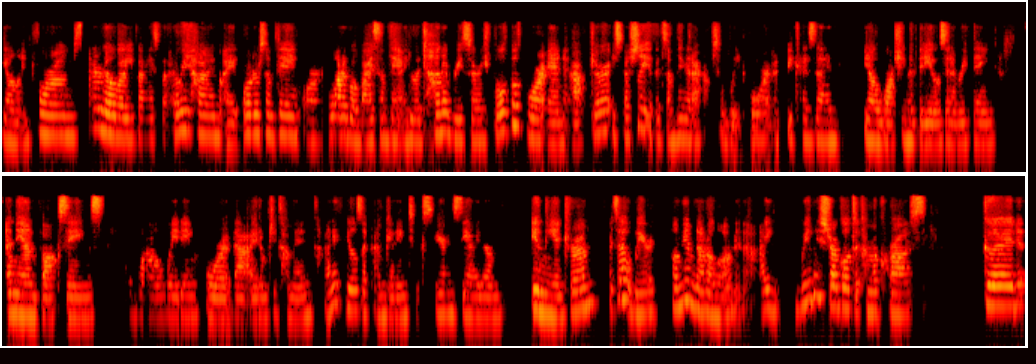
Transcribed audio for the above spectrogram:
the online forums. I don't know about you guys, but every time I order something or want to go buy something, I do a ton of research both before and after, especially if it's something that I have to wait for. Because then, you know, watching the videos and everything and the unboxings while waiting for that item to come in kind of feels like I'm getting to experience the item in the interim. Is that weird? Tell me I'm not alone in that. I really struggle to come across good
